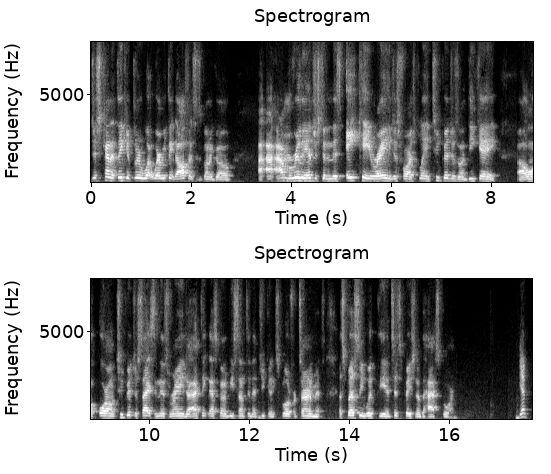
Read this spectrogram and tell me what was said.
just kind of thinking through what where we think the offense is going to go, I, am really interested in this 8K range as far as playing two pitchers on DK uh, or, or, on two pitcher sites in this range. I think that's going to be something that you can explore for tournaments, especially with the anticipation of the high scoring. Yep.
